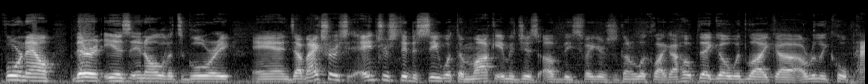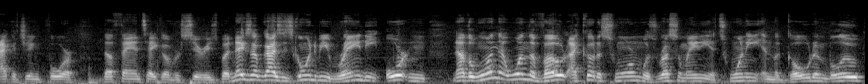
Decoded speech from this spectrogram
for now, there it is in all of its glory, and I'm actually interested to see what the mock images of these figures is going to look like. I hope they go with like a, a really cool packaging for the Fan Takeover series. But next up, guys, is going to be Randy Orton. Now, the one that won the vote, I could have sworn was WrestleMania 20 in the gold and blue,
